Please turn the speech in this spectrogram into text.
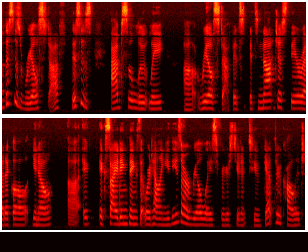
this is real stuff. This is absolutely uh, real stuff. It's it's not just theoretical, you know, uh, exciting things that we're telling you. These are real ways for your student to get through college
